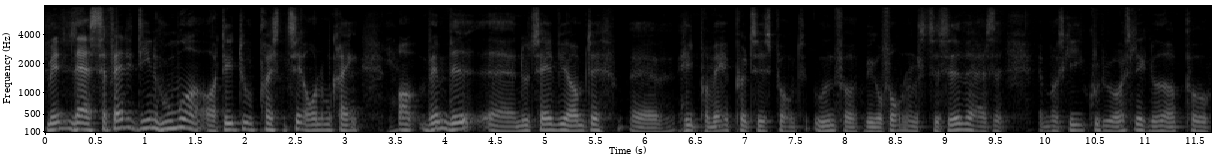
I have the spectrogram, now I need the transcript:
Men lad os tage fat i din humor og det, du præsenterer rundt omkring. Ja. Og hvem ved, uh, nu talte vi om det uh, helt privat på et tidspunkt, uden for mikrofonernes tilstedeværelse, at måske kunne du også lægge noget op på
